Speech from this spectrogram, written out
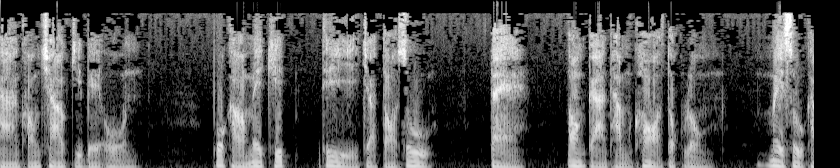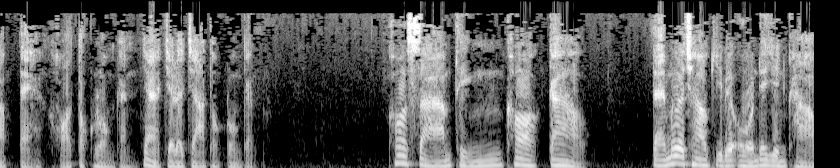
ห่างของชาวกิเบโอน พวกเขาไม่คิดที่จะต่อสู้ แต่ ต้องการทำข้อตกลง ไม่สู้ครับ แต่ขอตกลงกันอยากเจรจาตกลงกัน ข้อสามถึงข้อเก้าแต่เมื่อชาวกิเบโอนได้ยินข่าว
